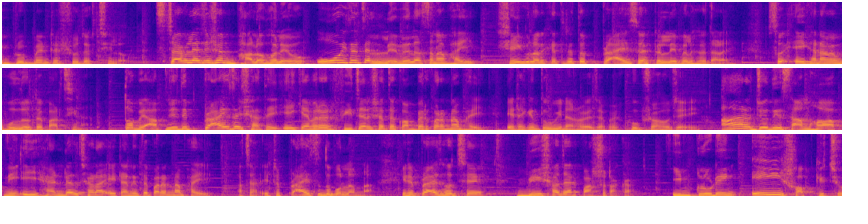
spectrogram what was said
ইমপ্রুভমেন্টের সুযোগ ছিল। স্ট্যাবিলাইজেশন ভালো হলেও ওই যে যে লেভেল আছে না ভাই, সেইগুলোর ক্ষেত্রে তো প্রাইসও একটা লেভেল হয়ে দাঁড়ায়। সো এইখানে আমি ভুল ধরতে পারছি না। তবে আপনি যদি প্রাইজের সাথে এই ক্যামেরার ফিচারের সাথে কম্পেয়ার করেন না ভাই, এটা কিন্তু উইনার হয়ে যাবে খুব সহজেই। আর যদি সামহাও আপনি এই হ্যান্ডেল ছাড়া এটা নিতে পারেন না ভাই আচ্ছা এটার প্রাইস তো বললাম না। এটার প্রাইস হচ্ছে বিশ হাজার পাঁচশো টাকা। ইনক্লুডিং এই সব কিছু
